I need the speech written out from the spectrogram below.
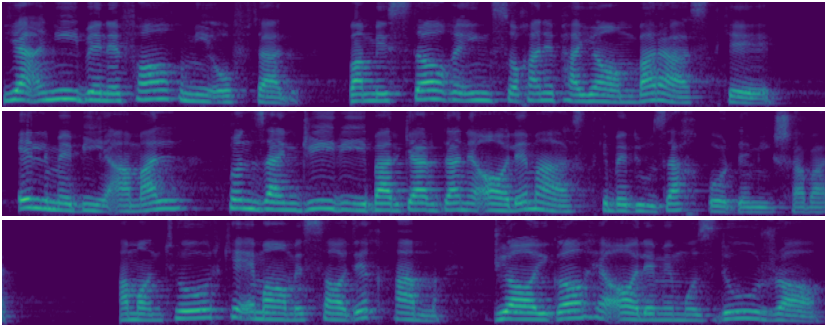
یعنی به نفاق میافتد و مستاق این سخن پیامبر است که علم بی عمل چون زنجیری بر گردن عالم است که به دوزخ برده می شود همانطور که امام صادق هم جایگاه عالم مزدور را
